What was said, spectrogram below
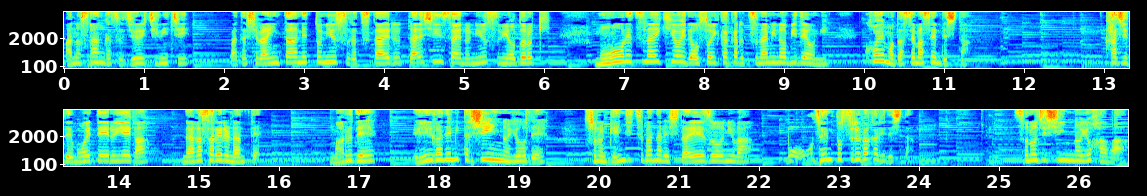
あの3月11日、私はインターネットニュースが伝える大震災のニュースに驚き、猛烈な勢いで襲いかかる津波のビデオに声も出せませんでした。火事で燃えている家が流されるなんて、まるで映画で見たシーンのようで、その現実離れした映像には呆然とするばかりでした。その地震の余波は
